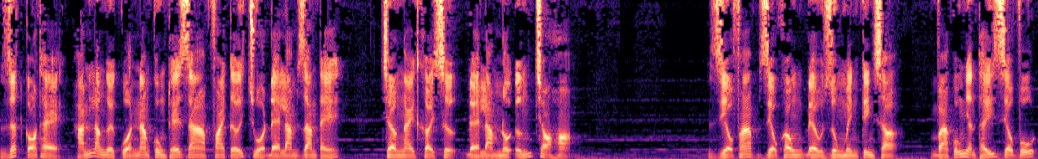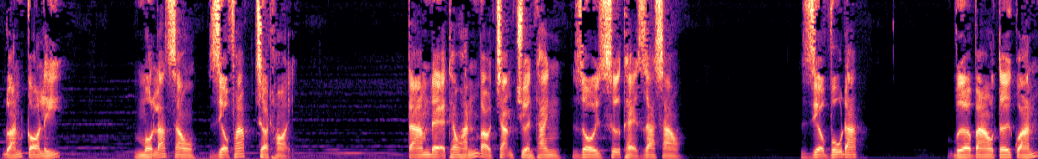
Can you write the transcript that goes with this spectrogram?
Rất có thể hắn là người của Nam Cung Thế Gia phái tới chùa để làm gian tế Chờ ngày khởi sự để làm nội ứng cho họ. Diệu Pháp, Diệu Không đều dùng mình kinh sợ Và cũng nhận thấy Diệu Vũ đoán có lý. Một lát sau Diệu Pháp chợt hỏi Tam đệ theo hắn vào trạm truyền thanh Rồi sự thể ra sao? Diệu Vũ đáp Vừa vào tới quán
